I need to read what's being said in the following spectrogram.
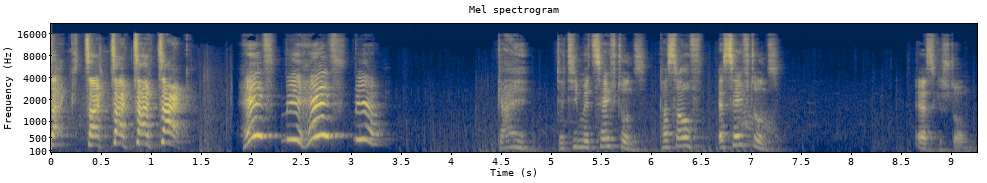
Zack, zack, zack, zack, zack. Helft mir, helft mir. Geil. Der Teammate saved uns. Pass auf, er saved uns. Er ist gestorben.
